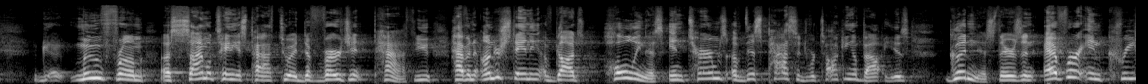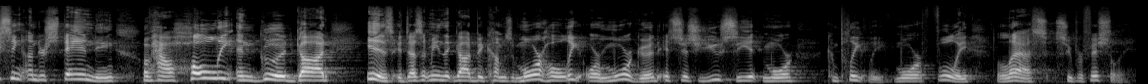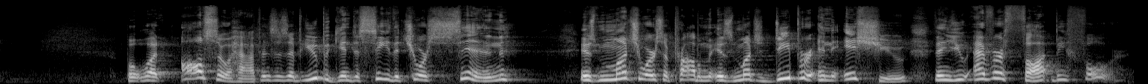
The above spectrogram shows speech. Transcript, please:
move from a simultaneous path to a divergent path. You have an understanding of God's holiness. In terms of this passage, we're talking about His goodness. There's an ever increasing understanding of how holy and good God is. It doesn't mean that God becomes more holy or more good, it's just you see it more completely, more fully, less superficially. But what also happens is if you begin to see that your sin is much worse a problem, is much deeper an issue than you ever thought before.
